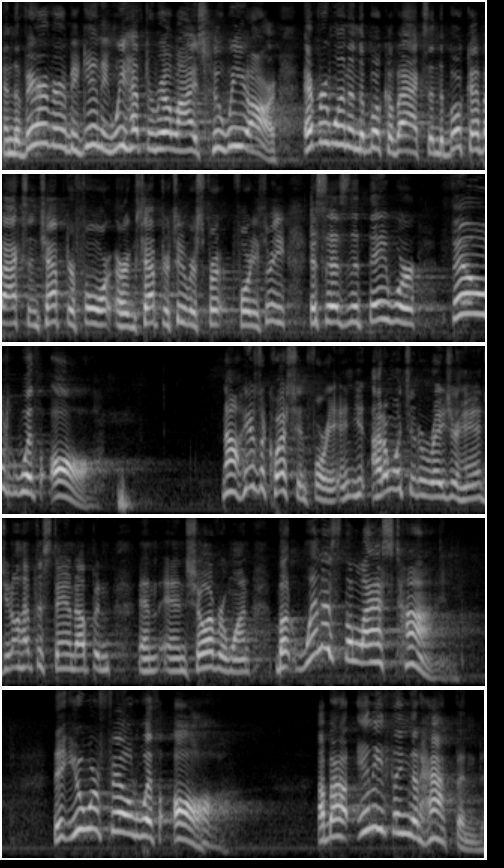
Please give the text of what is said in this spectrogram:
In the very, very beginning, we have to realize who we are. Everyone in the book of Acts, in the book of Acts in chapter 4, or in chapter 2, verse 43, it says that they were filled with awe. Now, here's a question for you, and you, I don't want you to raise your hands. You don't have to stand up and, and, and show everyone. But when is the last time that you were filled with awe about anything that happened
